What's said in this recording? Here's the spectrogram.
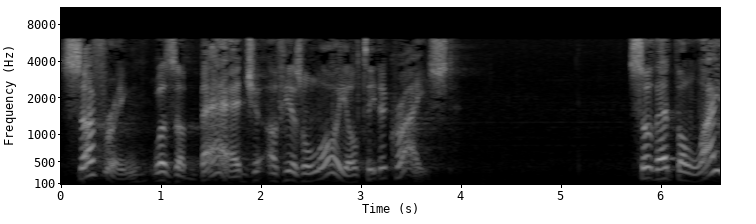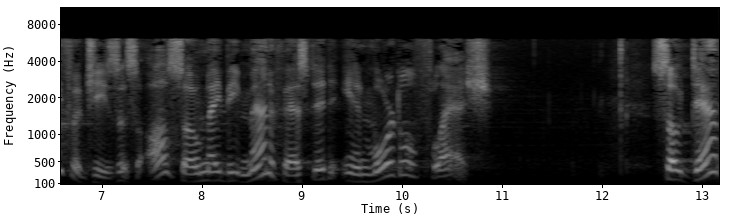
suffering was a badge of his loyalty to Christ. So that the life of Jesus also may be manifested in mortal flesh. So death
